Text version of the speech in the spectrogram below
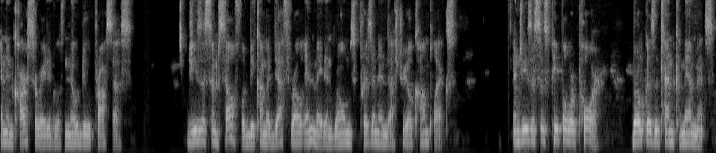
and incarcerated with no due process. Jesus himself would become a death row inmate in Rome's prison industrial complex. And Jesus' people were poor, broke as the Ten Commandments,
